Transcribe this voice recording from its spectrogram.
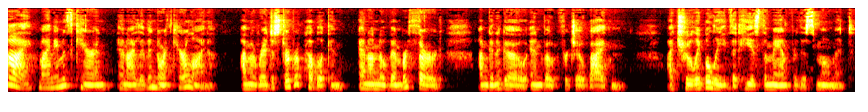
Hi, my name is Karen, and I live in North Carolina. I'm a registered Republican, and on November 3rd, I'm going to go and vote for Joe Biden. I truly believe that he is the man for this moment.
